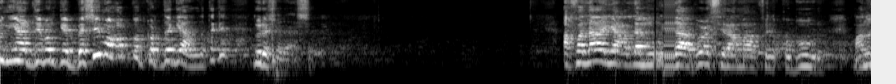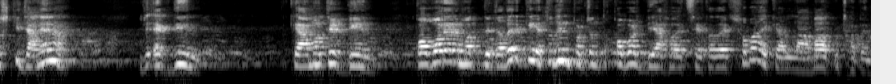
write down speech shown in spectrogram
দুনিয়ার জীবনকে বেশি মহব্বত করতে গিয়ে আল্লাহ থেকে দূরে সরে আসে। আফালা ইয়ালামু ইল্লা ফিল কুবুর। মানুষ কি জানে না যে একদিন, কিয়ামতের দিন কবরের মধ্যে যাদেরকে এতদিন পর্যন্ত কবর দেয়া হয়েছে, তাদের সবাইকে আল্লাহ আবার উঠাবেন।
